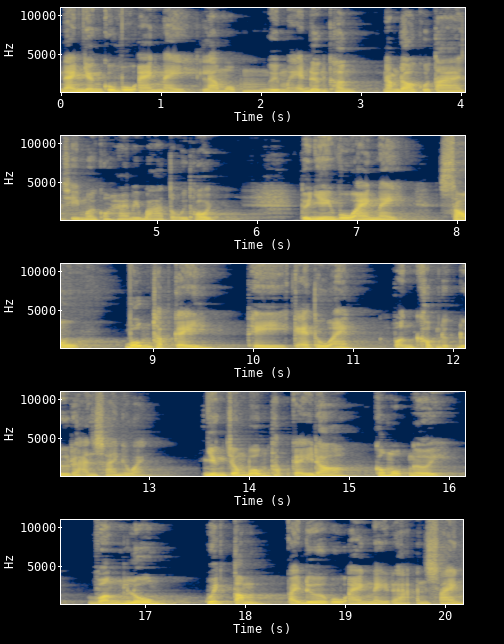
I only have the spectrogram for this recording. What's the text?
Nạn nhân của vụ án này là một người mẹ đơn thân, năm đó cô ta chỉ mới có 23 tuổi thôi. Tuy nhiên vụ án này sau 4 thập kỷ thì kẻ thủ ác vẫn không được đưa ra ánh sáng các bạn. Nhưng trong 4 thập kỷ đó có một người vẫn luôn quyết tâm phải đưa vụ án này ra ánh sáng.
